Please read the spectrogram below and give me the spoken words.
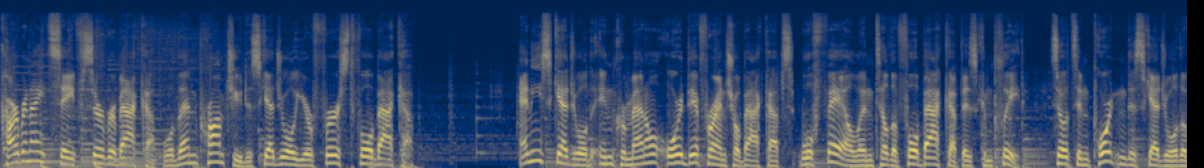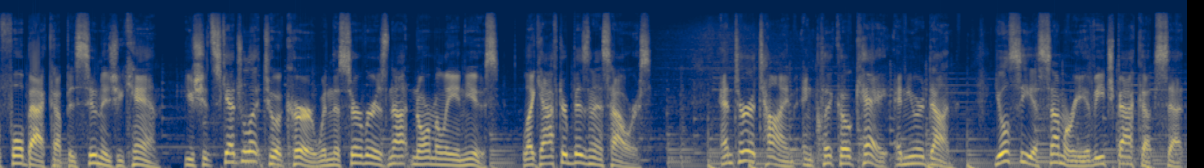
Carbonite Safe Server Backup will then prompt you to schedule your first full backup. Any scheduled incremental or differential backups will fail until the full backup is complete, so it's important to schedule the full backup as soon as you can. You should schedule it to occur when the server is not normally in use, like after business hours. Enter a time and click OK and you're done. You'll see a summary of each backup set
